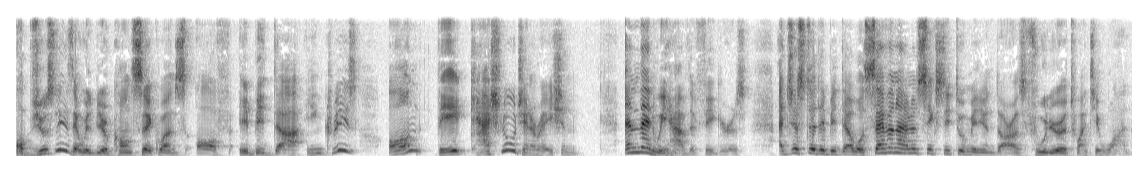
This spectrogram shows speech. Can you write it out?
Obviously, there will be a consequence of EBITDA increase on the cash flow generation. And then we have the figures. Adjusted EBITDA was $762 million full year 21.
